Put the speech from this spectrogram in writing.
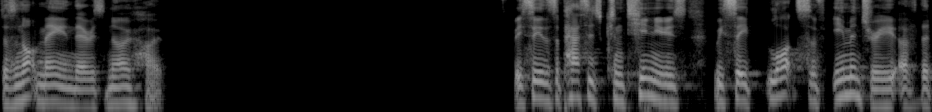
does not mean there is no hope. We see as the passage continues, we see lots of imagery of the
